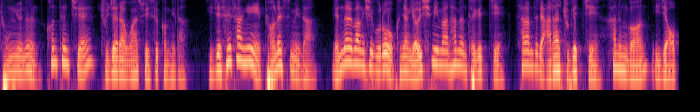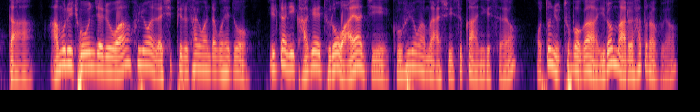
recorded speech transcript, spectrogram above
종류는 컨텐츠의 주제라고 할 수 있을 겁니다. 이제 세상이 변했습니다. 옛날 방식으로 그냥 열심히만 하면 되겠지, 사람들이 알아주겠지 하는 건 이제 없다. 아무리 좋은 재료와 훌륭한 레시피를 사용한다고 해도 일단 이 가게에 들어와야지 그 훌륭함을 알 수 있을 거 아니겠어요? 어떤 유튜버가 이런 말을 하더라고요.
